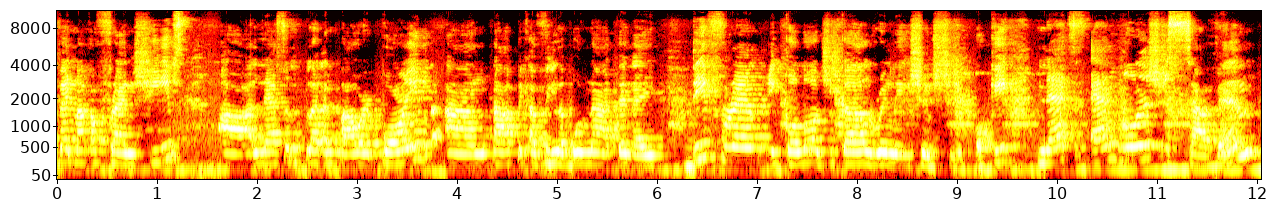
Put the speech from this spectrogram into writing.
7, mga friendships, uh, lesson plan and PowerPoint. Ang topic available natin ay different ecological relationship. Okay? Next, English 7.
